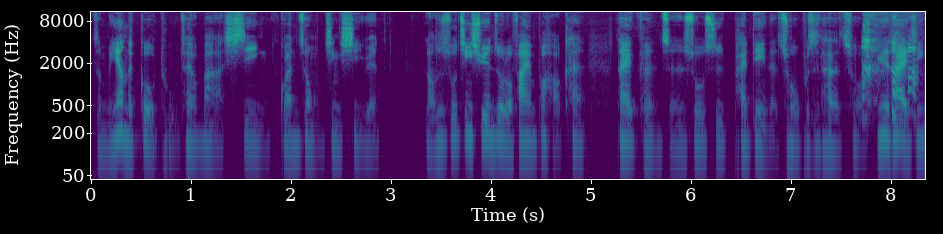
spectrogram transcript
怎么样的构图才有办法吸引观众进戏院。老实说，进戏院之后发现不好看，大家可能只能说是拍电影的错，不是他的错，因为他已经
